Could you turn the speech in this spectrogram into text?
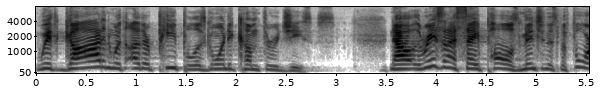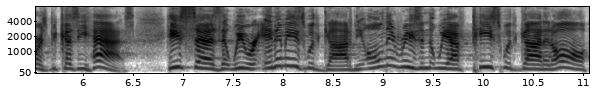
with God and with other people is going to come through Jesus. Now, the reason I say Paul has mentioned this before is because he has. He says that we were enemies with God, and the only reason that we have peace with God at all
